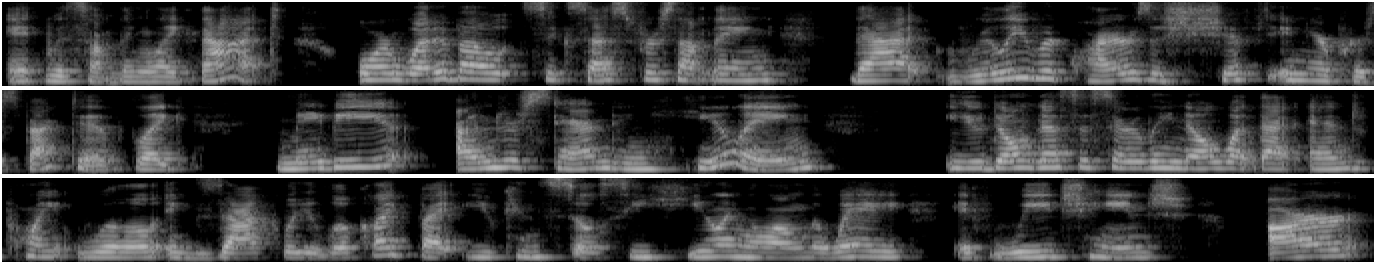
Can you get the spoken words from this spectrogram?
eh, with something like that? Or what about success for something that really requires a shift in your perspective? Like maybe understanding healing you don't necessarily know what that end point will exactly look like, but you can still see healing along the way if we change our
